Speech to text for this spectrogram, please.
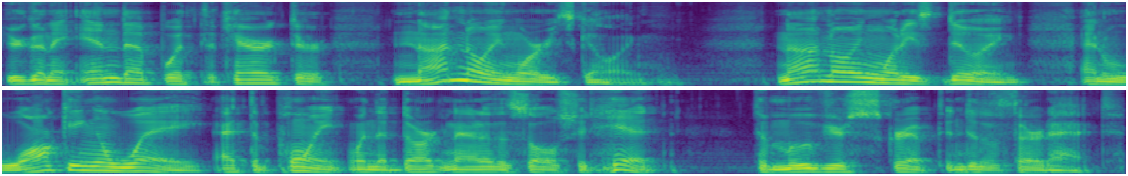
you're going to end up with the character not knowing where he's going, not knowing what he's doing, and walking away at the point when the dark night of the soul should hit to move your script into the third act.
